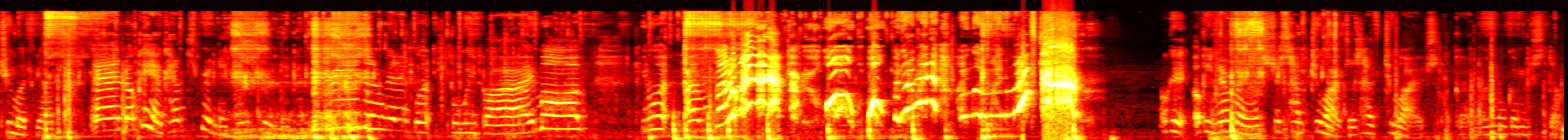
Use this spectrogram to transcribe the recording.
Too much mobs. And okay, I can't sprint. I can't sprint. I can't sprint. And I'm getting bu- bullied by mobs. You know what? I'm gonna mine it after. Oh, oh, I'm gonna mine it. I'm gonna mine it after. Okay, okay, never mind. Let's just have two lives. Let's have two lives. Okay, I'm gonna go get my stuff.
